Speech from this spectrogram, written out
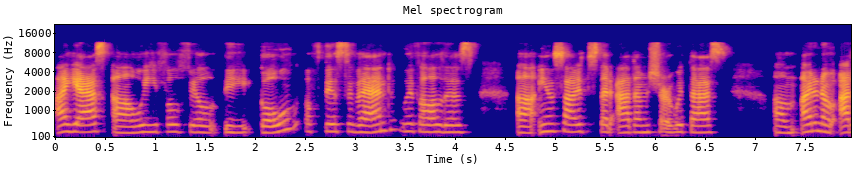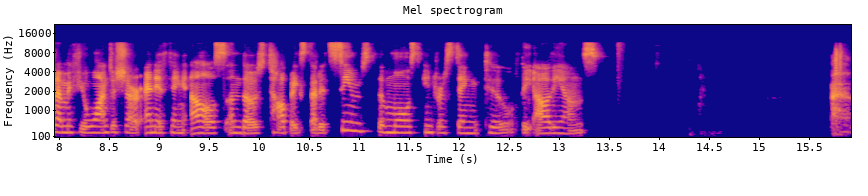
I guess uh, we fulfill the goal of this event with all these uh, insights that Adam shared with us. Um, I don't know, Adam, if you want to share anything else on those topics that it seems the most interesting to the audience. I,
